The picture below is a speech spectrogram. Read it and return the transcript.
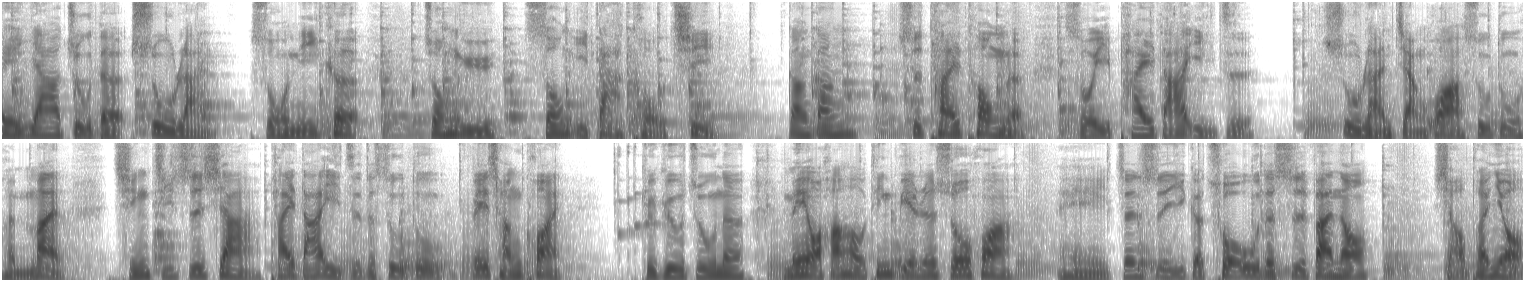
被压住的树懒索尼克终于松一大口气。刚刚是太痛了，所以拍打椅子。树懒讲话速度很慢，情急之下拍打椅子的速度非常快。QQ 猪呢，没有好好听别人说话，哎，真是一个错误的示范哦。小朋友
